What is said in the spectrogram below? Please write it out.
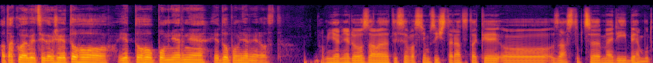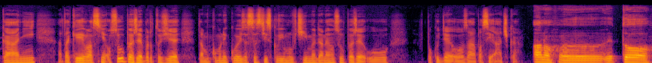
a takové věci. Takže je toho, je toho, poměrně, je toho poměrně dost. Poměrně dost, ale ty se vlastně musíš starat taky o zástupce médií během utkání a taky vlastně o soupeře, protože tam komunikuješ zase s tiskovým mluvčím daného soupeře u pokud jde o zápasy Ačka. Ano, eh, je to,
